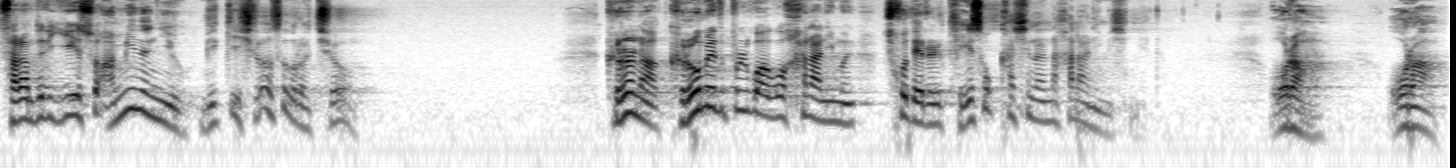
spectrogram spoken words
사람들이 예수 안 믿는 이유, 믿기 싫어서 그렇죠. 그러나 그럼에도 불구하고 하나님은 초대를 계속하시는 하나님이십니다. 오라, 오라,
